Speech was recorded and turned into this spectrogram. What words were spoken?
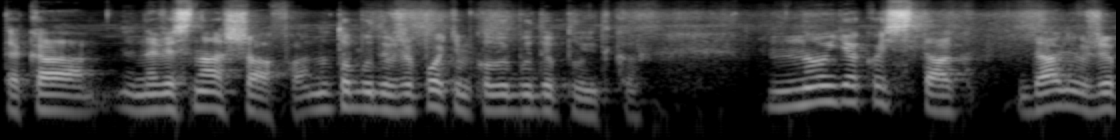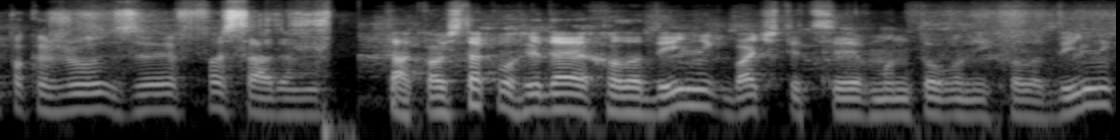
така навісна шафа. Ну то буде вже потім, коли буде плитка. Ну, якось так. Далі вже покажу з фасадами. Так, ось так виглядає холодильник. Бачите, це вмонтований холодильник.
